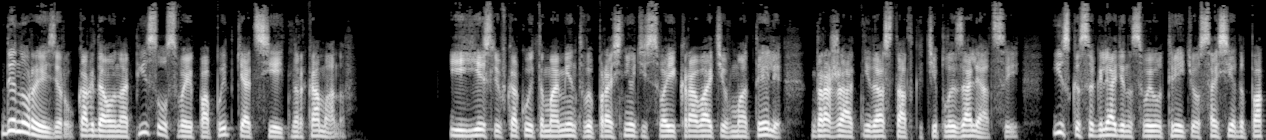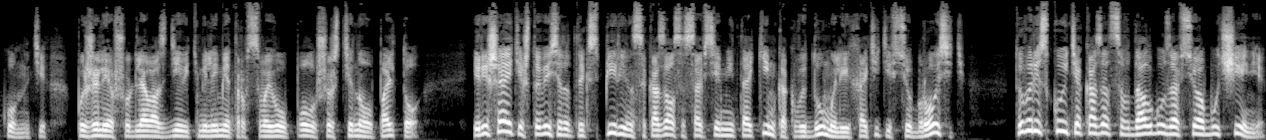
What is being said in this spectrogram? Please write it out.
Дэну Рейзеру, когда он описывал свои попытки отсеять наркоманов. И если в какой-то момент вы проснетесь в своей кровати в мотеле, дрожа от недостатка теплоизоляции, искоса глядя на своего третьего соседа по комнате, пожалевшего для вас 9 миллиметров своего полушерстяного пальто, и решаете, что весь этот experience оказался совсем не таким, как вы думали, и хотите все бросить, то вы рискуете оказаться в долгу за все обучение,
